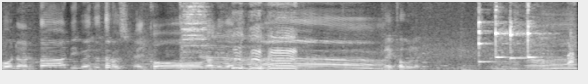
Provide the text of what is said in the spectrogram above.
Oh dari tadi kau itu terus Eko kali kali. Nah. Eko belum? nah.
